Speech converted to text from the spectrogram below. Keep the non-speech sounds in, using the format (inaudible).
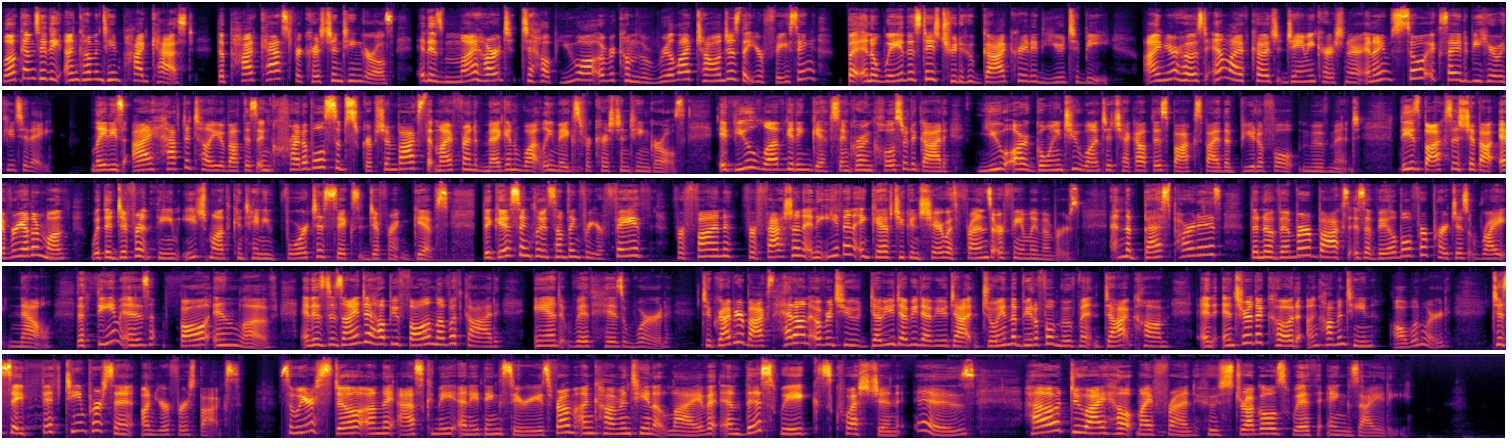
Welcome to the Uncommon Teen Podcast, the podcast for Christian teen girls. It is my heart to help you all overcome the real life challenges that you're facing, but in a way that stays true to who God created you to be. I'm your host and life coach, Jamie Kirschner, and I'm so excited to be here with you today. Ladies, I have to tell you about this incredible subscription box that my friend Megan Watley makes for Christian teen girls. If you love getting gifts and growing closer to God, you are going to want to check out this box by the Beautiful Movement. These boxes ship out every other month with a different theme each month containing four to six different gifts. The gifts include something for your faith, for fun, for fashion, and even a gift you can share with friends or family members. And the best part is, the November box is available for purchase right now. The theme is Fall in Love and is designed to help you fall in love with God and with His Word. To grab your box, head on over to www.jointhebeautifulmovement.com and enter the code UncommonTeen, all one word, to save 15% on your first box. So, we are still on the Ask Me Anything series from Uncommon Teen Live, and this week's question is How do I help my friend who struggles with anxiety?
